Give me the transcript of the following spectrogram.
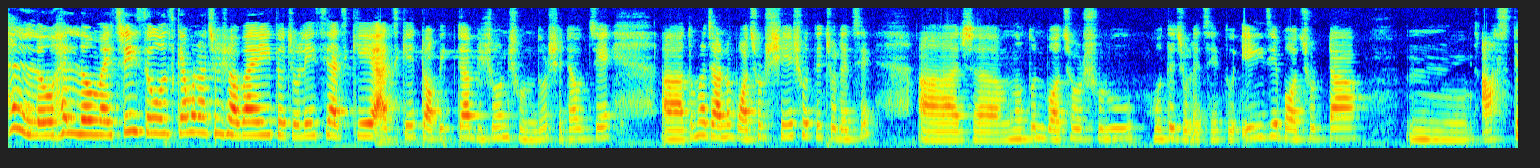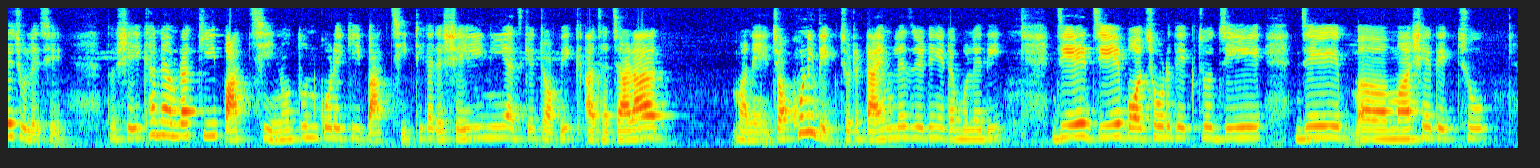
Hello hello my three souls কেমন আছো সবাই? তো চলে এসেছি আজকে আজকে টপিকটা ভীষণ সুন্দর, সেটা হচ্ছে তোমরা জানো বছর শেষ হতে চলেছে, আর নতুন বছর শুরু হতে চলেছে। তো এই যে বছরটা আসতে চলেছে, তো সেইখানে আমরা কি পাচ্ছি, নতুন করে কি পাচ্ছি, ঠিক আছে? সেই নিয়ে আজকে টপিক আচ্ছা যারা মানে যখনই দেখছ এটা টাইমলেস রিডিং এটা বলে দিই যে যে বছর দেখছ যে যে মাসে দেখছ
